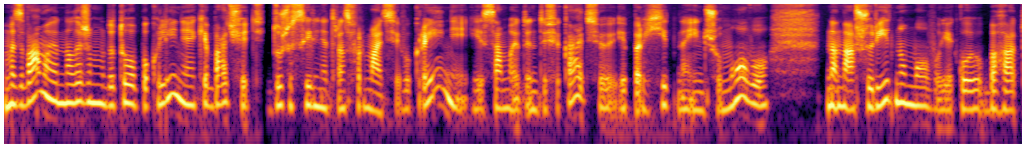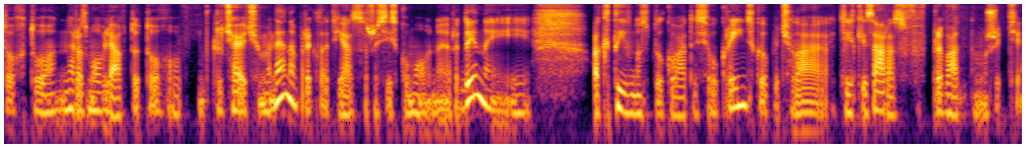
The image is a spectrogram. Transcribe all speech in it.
ми з вами належимо до того покоління, яке бачить дуже сильні трансформації в Україні і самоідентифікацію, і перехід на іншу мову, на нашу рідну мову, якою багато хто не розмовляв до того, включаючи мене, наприклад, я з російськомовної родини і активно спілкуватися українською почала тільки зараз в приватному житті.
